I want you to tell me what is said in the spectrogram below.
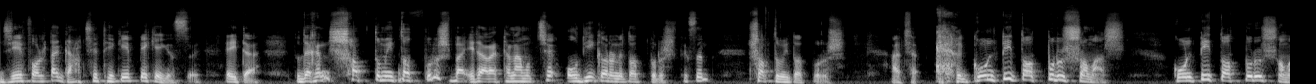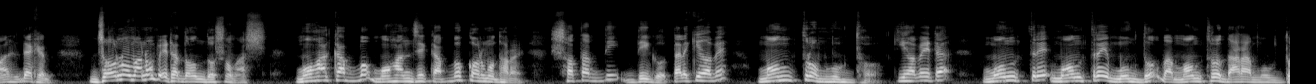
যে ফলটা গাছে থেকে পেকে গেছে। এইটা। তো দেখেন, সপ্তমী তৎপুরুষ বা এটার একটা নাম হচ্ছে অধিকরণে তৎপুরুষ। দেখছেন? সপ্তমী তৎপুরুষ। আচ্ছা কোনটি তৎপুরুষ সমাস? কোনটি তৎপুরুষ সমাস? দেখেন, জনমানব এটা দ্বন্দ্ব সমাস। মহাকাব্য, মহান যে কাব্য, কর্মধারয়। শতাব্দী, দিগ। তাহলে কি হবে? মন্ত্রমুগ্ধ। কি হবে এটা? মন্ত্রে মন্ত্রে মুগ্ধ বা মন্ত্র দ্বারা মুগ্ধ।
